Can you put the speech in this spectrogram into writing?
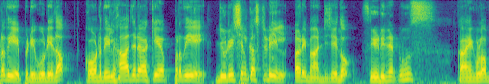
പ്രതിയെ പിടികൂടിയത്. കോടതിയിൽ ഹാജരാക്കിയ പ്രതിയെ ജുഡീഷ്യൽ കസ്റ്റഡിയിൽ റിമാൻഡ് ചെയ്തു. C D net news Kayamkulam.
